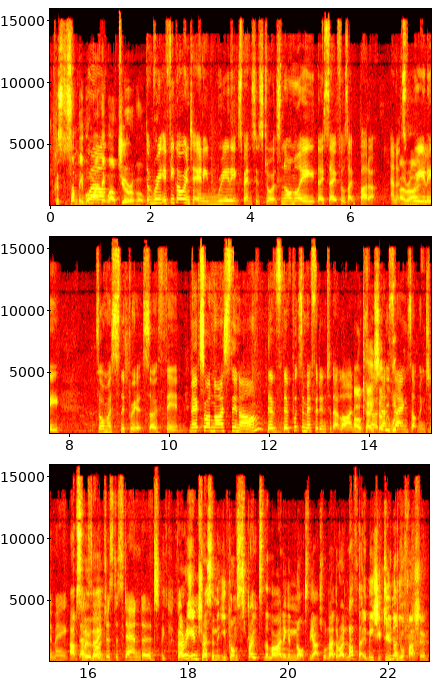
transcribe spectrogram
Because some people might think, well, durable. The re- if you go into any really expensive store, it's normally, they say it feels like butter. And it's Oh, right. really, it's almost slippery, it's so thin. Next one, nice thin arm. They've, they've put some effort into that lining. Okay, so, so that's we would- saying something to me. Absolutely. That's not just a standard. Very interesting that you've gone straight to the lining and not to the actual leather. I love that. It means you do know your fashion.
